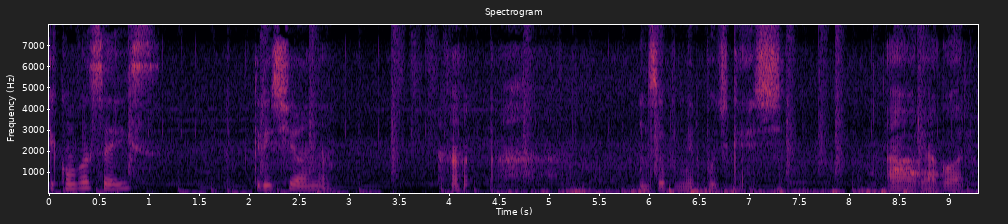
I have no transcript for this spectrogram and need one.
E com vocês, Cristiana. no seu primeiro podcast. A hora é agora.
